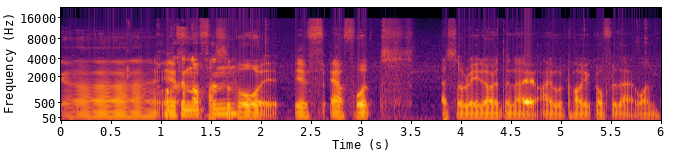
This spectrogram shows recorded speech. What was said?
Uh, if Hohenhofen. possible, i- if Erfurt has a radar, then I, I would probably go for that one.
